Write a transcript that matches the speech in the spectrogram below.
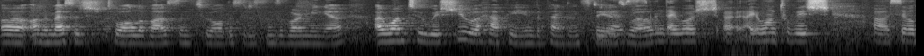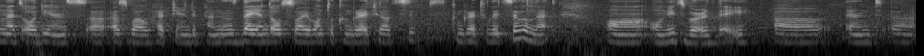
uh, on a message to all of us and to all the citizens of Armenia, I want to wish you a happy Independence Day yes, as well. and I wish uh, I want to wish uh, CivilNet audience uh, as well happy Independence Day, and also I want to congratulate congratulate CivilNet on, on its birthday. Uh, and uh,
